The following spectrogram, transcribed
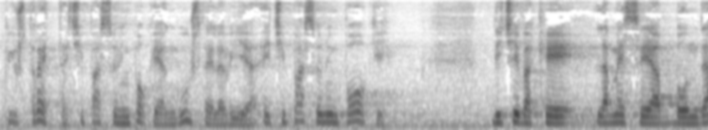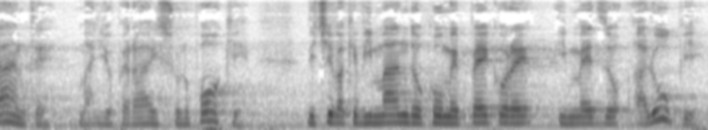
più stretta e ci passano in pochi, angusta è la via e ci passano in pochi. Diceva che la messa è abbondante, ma gli operai sono pochi. Diceva che vi mando come pecore in mezzo a lupi.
